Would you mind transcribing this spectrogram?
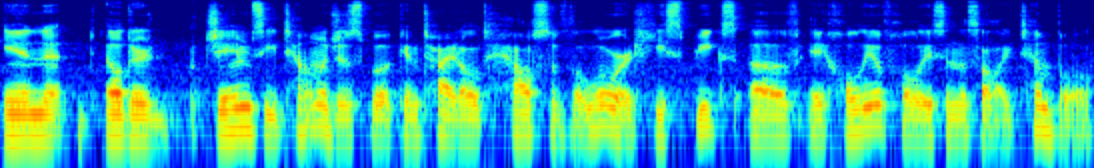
In Elder James E. Talmage's book entitled House of the Lord, he speaks of a Holy of Holies in the Salt Lake Temple,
